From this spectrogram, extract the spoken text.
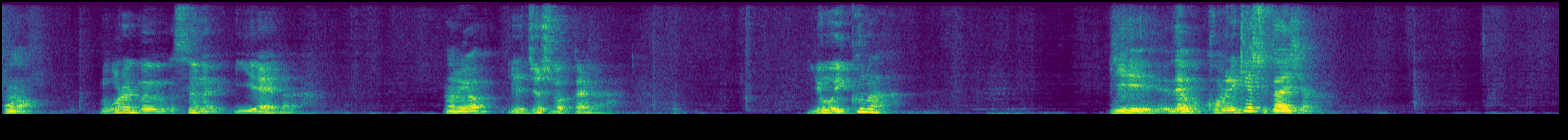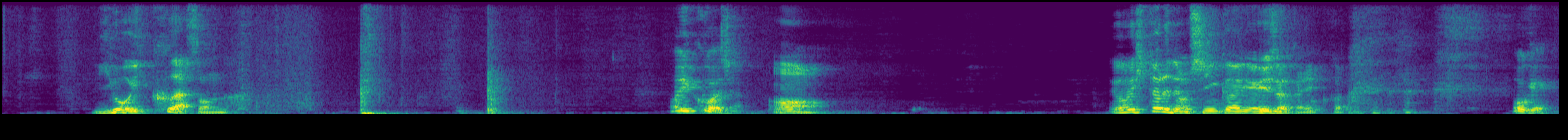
ほな。俺もそういうの嫌やから。何が？いや女子ばっかりやから。よう行くな。いやいやでもコミュニケーション大事やかよう行くわそんなあ行くわじゃあ。うん。俺一人でも深海魚居酒屋行くから。オッケ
